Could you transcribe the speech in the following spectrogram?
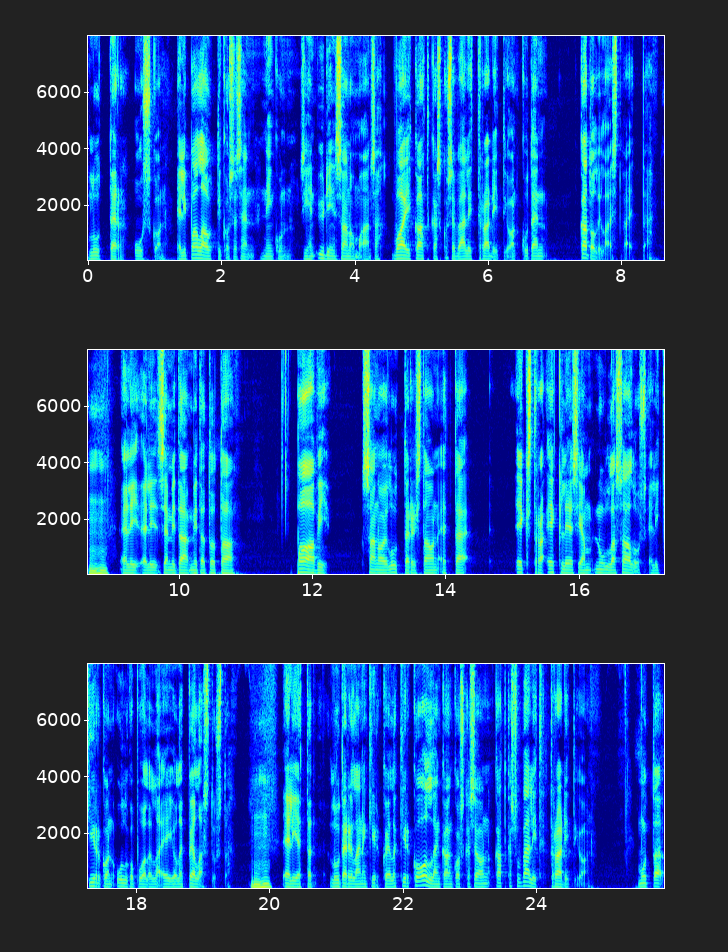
Luther uskon? Eli palauttiko se sen niin kuin siihen ydinsanomaansa vai katkasko se välit traditioon, kuten katolilaiset väittää? Mm-hmm. Eli, eli se, mitä, mitä tota, Paavi sanoi Lutherista on, että extra ecclesiam nulla salus, eli kirkon ulkopuolella ei ole pelastusta. Mm-hmm. Eli että luterilainen kirkko ei ole kirkko ollenkaan, koska se on katkaissut välit traditioon. Mutta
